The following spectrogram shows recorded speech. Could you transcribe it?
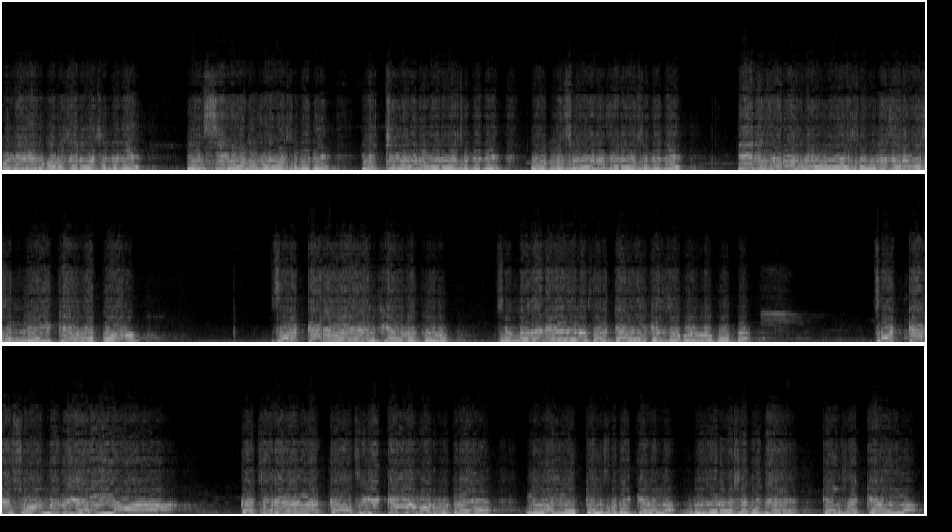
ಮಹಿಳೆಯರಿಗೂ ರಿಸರ್ವೇಶನ್ ಇದೆ. ಎಸ್ ಸಿಗಳು ರಿಸರ್ವೇಶನ್ ಇದೆ. ಎಸ್ ಟಿಗಳು ರಿಸರ್ವೇಶನ್ ಇದೆ ಒಬಿಸಿಗಳು ರಿಸರ್ವೇಶನ್ ಇದೆ. ಈ ರಿಸರ್ವೇಶನ್ ರಿಸರ್ವೇಶನ್ ಎಲ್ಲಿ ಕೇಳಬೇಕು ಸರ್ಕಾರಿ ವಲಯದಲ್ಲಿ ಕೇಳಬೇಕು ಇವರು? ಸಂವಿಧಾನ ಸರ್ಕಾರದಲ್ಲಿ ಕೆಲಸ ಕೊಡಬೇಕು ಅಂತ. ಸರ್ಕಾರಿ ಸ್ವಾಮ್ಯದ ಎಲ್ಲ ಕಚೇರಿಗಳನ್ನ ಖಾಸಗೀಕರಣ ಮಾಡ್ಬಿಟ್ರೆ ನೀವು ಅಲ್ಲೇ ಕೆಲಸನೇ ಕೇಳಲ್ಲ. ರಿಸರ್ವೇಶನ್ ಇದೆ, ಕೆಲಸ ಕೇಳಲ್ಲ.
